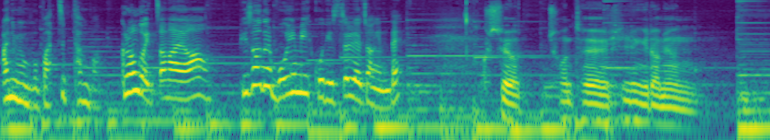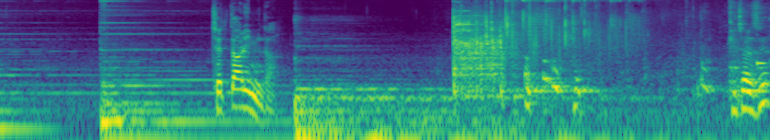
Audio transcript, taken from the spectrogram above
아니면 뭐 맛집 탐방 그런 거 있잖아요. 비서들 모임이 곧 있을 예정인데. 글쎄요. 저한테 힐링이라면 제 딸입니다. 괜찮으세요?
